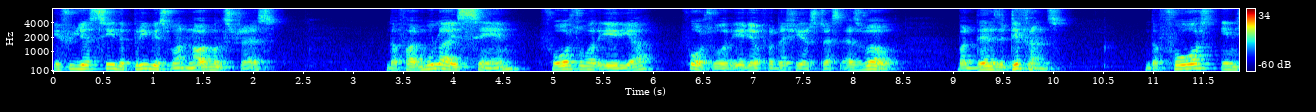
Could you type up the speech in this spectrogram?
If you just see the previous one normal stress the formula is same force over area force over area for the shear stress as well. But there is a difference the force in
